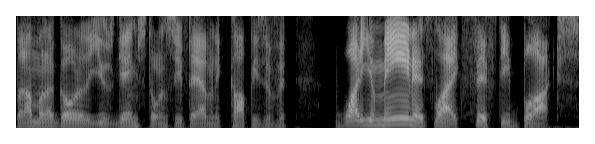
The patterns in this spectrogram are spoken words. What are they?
but I'm gonna go to the used game store and see if they have any copies of it. What do you mean it's like 50 bucks?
